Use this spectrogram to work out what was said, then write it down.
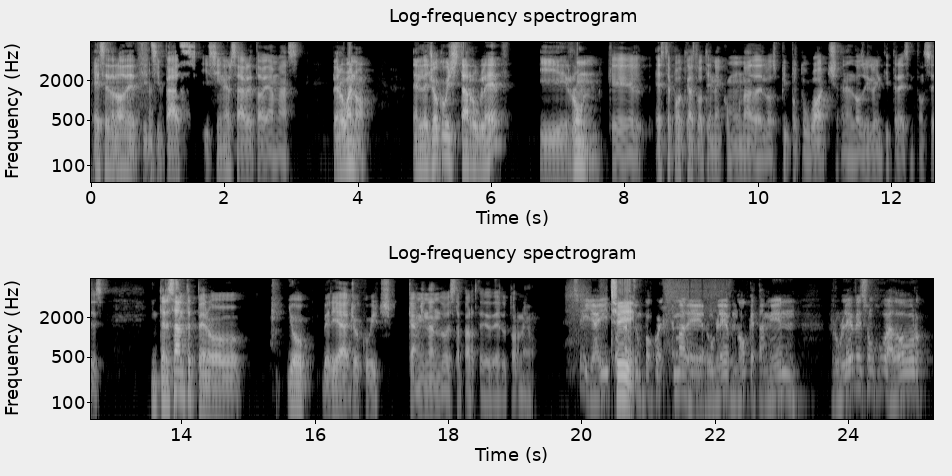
ese draw de Tsitsipas y Sinner se abre todavía más. Pero bueno, en el Djokovic está Rublev y Run, que este podcast lo tiene como uno de los people to watch en el 2023. Entonces, interesante, pero yo vería a Djokovic caminando esta parte del torneo. Sí, y ahí tocaste un poco el tema de Rublev, ¿no? Que también Rublev es un jugador,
